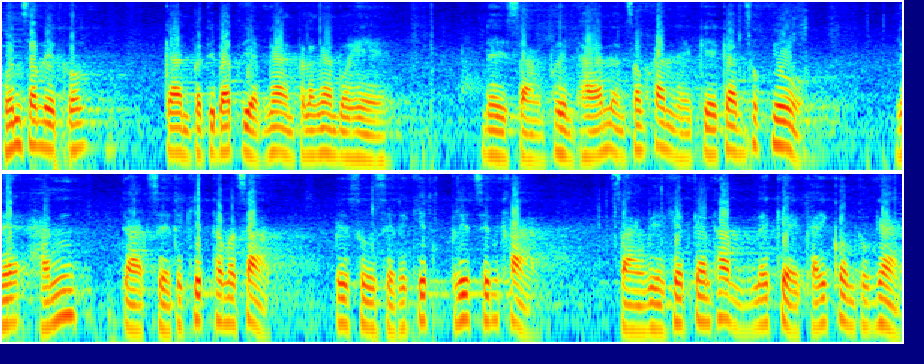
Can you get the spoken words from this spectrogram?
ผลสำเร็จของการปฏิบัติเรียกงานพลังงานบ่แฮได้สร้างพื้นฐานอันสำคัญให้แก่การสุกโยและหันจากเศรษฐกิจธรรมชาติ ไปสู่เศรษฐกิจผลิตสินค้าสร้างเวียเฮ็ดการทำและแก้ไขความทุกข์ยาก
